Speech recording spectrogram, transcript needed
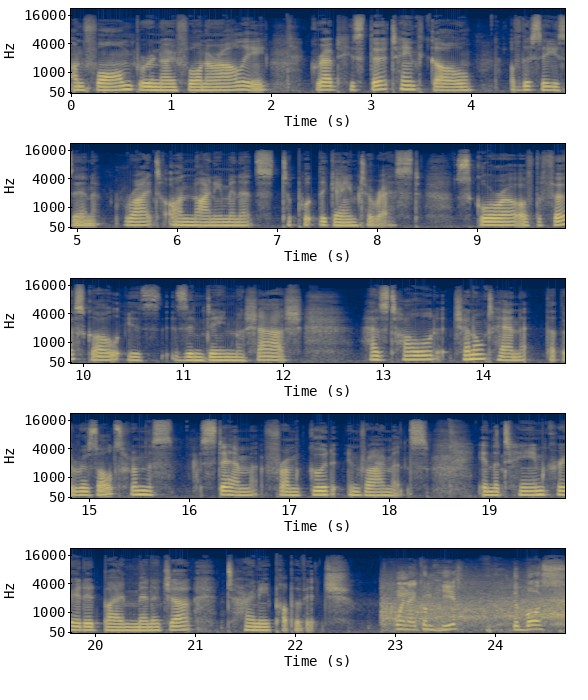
On form, Bruno Fornaroli grabbed his 13th goal of the season right on 90 minutes to put the game to rest. Scorer of the first goal is Zinedine Machach, has told Channel 10 that the results from the stem from good environments in the team created by manager Tony Popovic. When I come here, the boss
